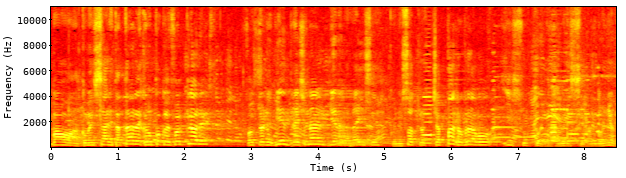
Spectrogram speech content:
vamos a comenzar esta tarde con un poco de folclore. Folclore bien tradicional, bien a las raíces, con nosotros, Chaparro Bravo y sus cuernos. A ver ese bandoneón.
